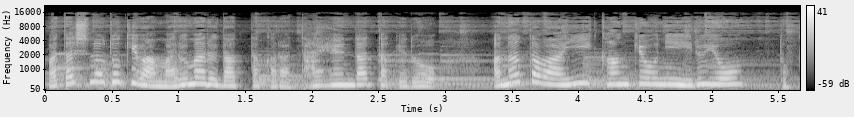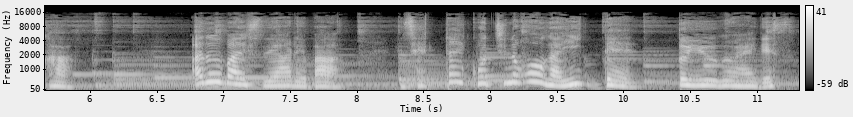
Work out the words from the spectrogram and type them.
私の時は〇〇だったから大変だったけどあなたはいい環境にいるよとかアドバイスであれば絶対こっちの方がいいってという具合です。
